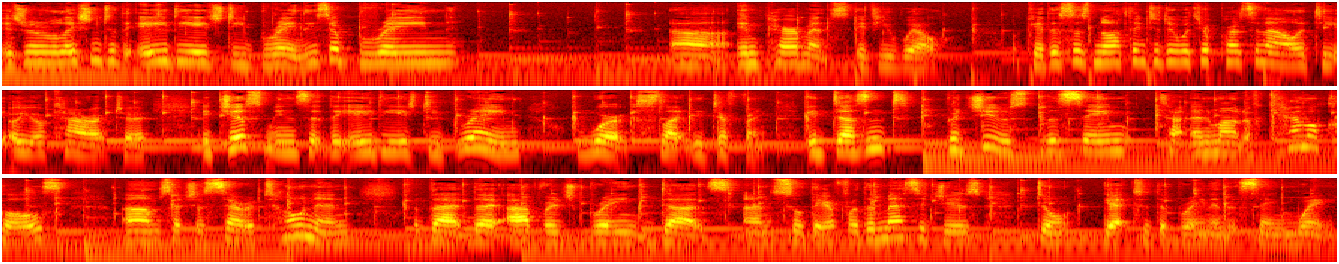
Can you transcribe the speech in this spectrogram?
is in relation to the ADHD brain. These are brain uh, impairments, if you will. Okay, this has nothing to do with your personality or your character. It just means that the ADHD brain works slightly different. It doesn't produce the same t- amount of chemicals, um, such as serotonin, that the average brain does. And so, therefore, the messages don't get to the brain in the same way.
